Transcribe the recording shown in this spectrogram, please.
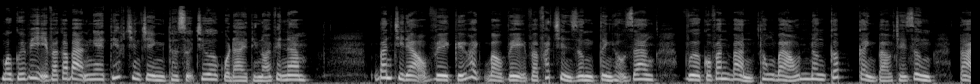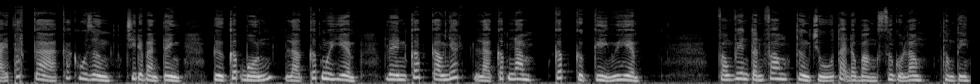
Mời quý vị và các bạn nghe tiếp chương trình Thời sự trưa của Đài Tiếng Nói Việt Nam. Ban chỉ đạo về kế hoạch bảo vệ và phát triển rừng tỉnh Hậu Giang vừa có văn bản thông báo nâng cấp cảnh báo cháy rừng tại tất cả các khu rừng trên địa bàn tỉnh từ cấp 4 là cấp nguy hiểm lên cấp cao nhất là cấp 5, cấp cực kỳ nguy hiểm. Phóng viên Tấn Phong thường trú tại đồng bằng sông Cửu Long thông tin.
